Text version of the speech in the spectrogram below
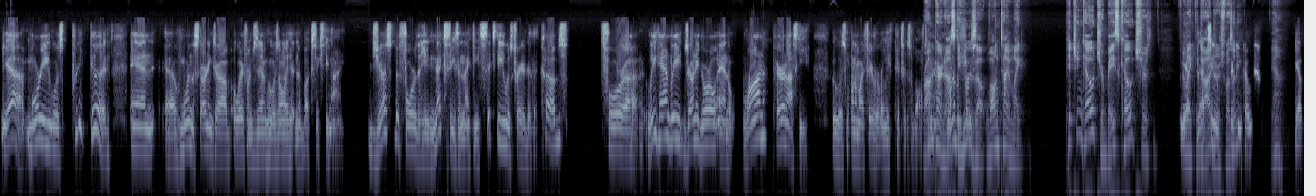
Yeah, Maury was pretty good and uh, won the starting job away from Zim, who was only hitting a buck 69. Just before the next season, 1960, he was traded to the Cubs for uh, Lee Handley, Johnny Goryl, and Ron Perranoski, who was one of my favorite relief pitchers of all Ron time. Ron Perranoski, he was a long time like pitching coach or base coach or Yeah, like the that too, Dodgers, wasn't pitching he? Coach. Yeah. Yep.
